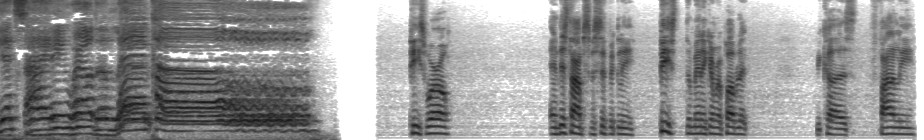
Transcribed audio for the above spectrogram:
The exciting world of Lenco. Peace, world. And this time specifically, peace, Dominican Republic, because finally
